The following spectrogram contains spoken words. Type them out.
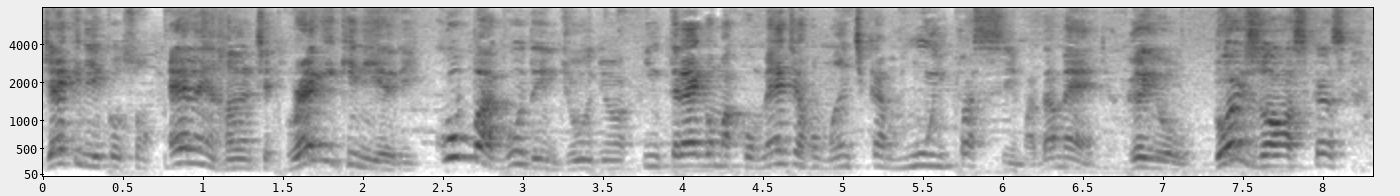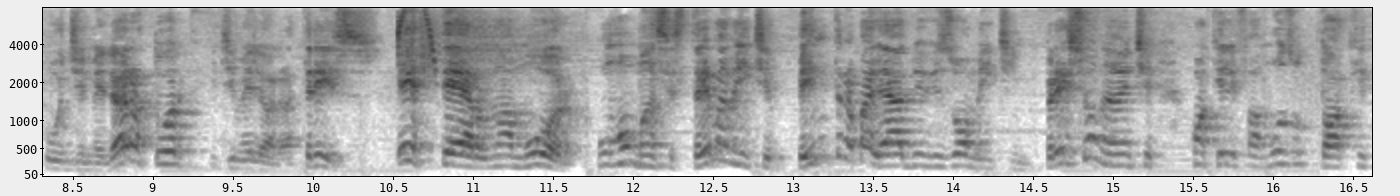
Jack Nicholson, Ellen Hunt, Greg Kinnear e Cuba Gooding Jr. entrega uma comédia romântica muito acima da média. Ganhou dois Oscars, o de melhor ator e de melhor atriz. Eterno Amor, um romance extremamente bem trabalhado e visualmente impressionante, com aquele famoso toque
